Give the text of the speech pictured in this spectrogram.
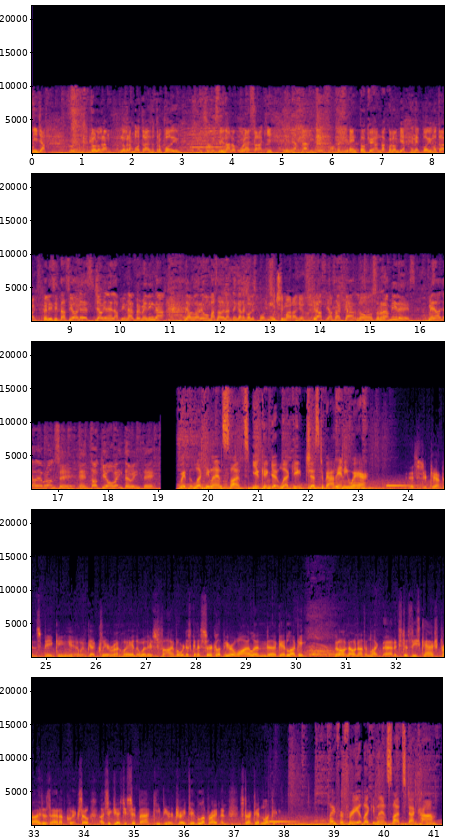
y ya. Lo logramos. Logramos otra vez otro podio. Y una locura estar aquí en Tokio dejando a Colombia en el podio otra vez. Felicitaciones, ya viene la final femenina, dialogaremos más adelante en Caracol Sports. Muchísimas gracias. Gracias a Carlos Ramírez, medalla de bronce en Tokio 2020. With the Lucky Land slots, you can get lucky just about anywhere. This is your captain speaking. Uh, we've got clear runway and the weather's fine, but we're just going to circle up here a while and uh, get lucky. No, no, nothing like that. It's just these cash prizes add up quick. So I suggest you sit back, keep your tray table upright, and start getting lucky. Play for free at LuckyLandSlots.com.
